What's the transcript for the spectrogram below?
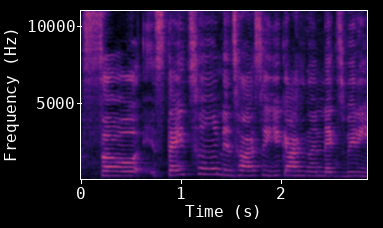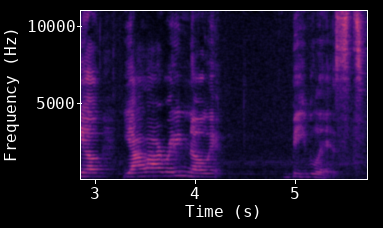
So stay tuned until I see you guys in the next video. Y'all already know it. Be blessed.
